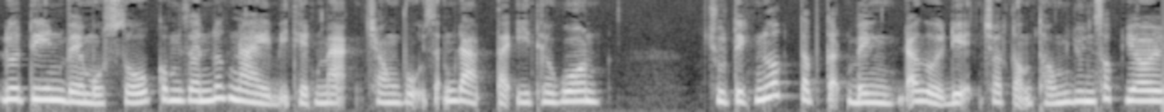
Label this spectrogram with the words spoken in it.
đưa tin về một số công dân nước này bị thiệt mạng trong vụ dẫm đạp tại Itaewon. Chủ tịch nước Tập Cận Bình đã gửi điện cho Tổng thống Yoon suk yeol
